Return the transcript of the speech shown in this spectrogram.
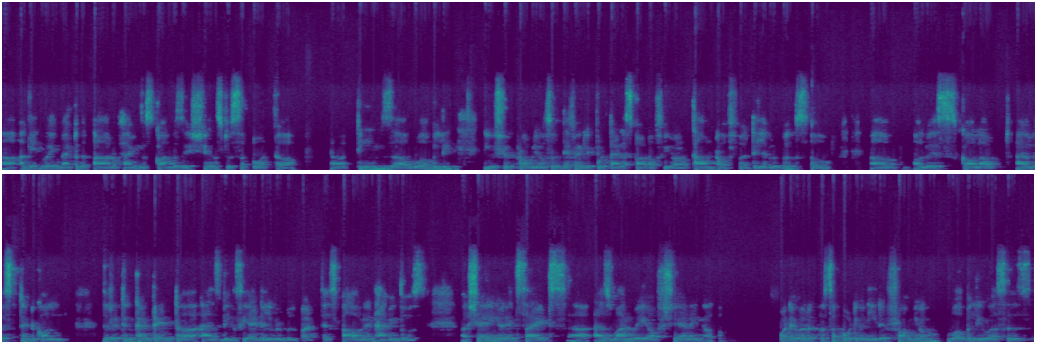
Uh, again going back to the power of having those conversations to support the uh, teams uh, verbally, you should probably also definitely put that as part of your count of uh, deliverables. So always call out, I always tend to call the written content uh, as being CI deliverable, but there's power in having those, uh, sharing your insights as one way of sharing whatever support you needed from you verbally versus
